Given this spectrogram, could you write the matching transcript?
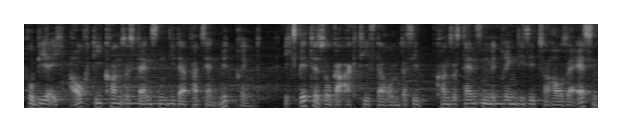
probiere ich auch die Konsistenzen, die der Patient mitbringt. Ich bitte sogar aktiv darum, dass sie Konsistenzen mhm. mitbringen, die sie zu Hause essen.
